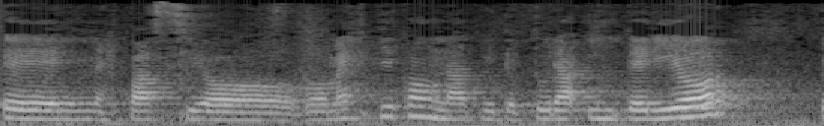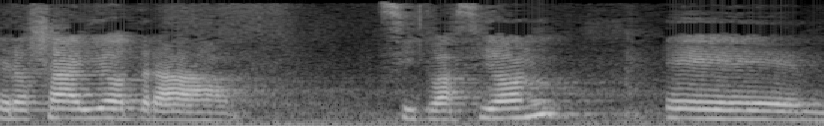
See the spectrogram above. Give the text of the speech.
en un espacio doméstico, una arquitectura interior, pero ya hay otra situación. Eh,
